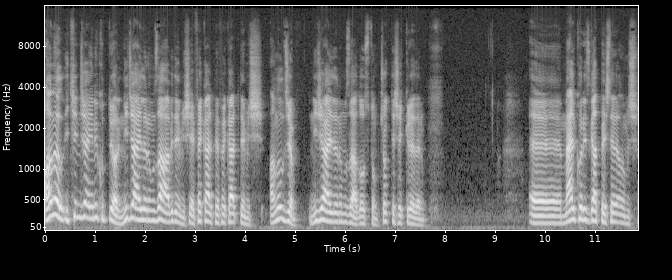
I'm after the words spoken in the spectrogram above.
Anıl ikinci ayını kutluyor. Nice aylarımıza abi demiş. Efe kalp Efe kalp demiş. Anılcım nice aylarımıza dostum. Çok teşekkür ederim. Ee, Melkor İzgat 5 TL almış.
